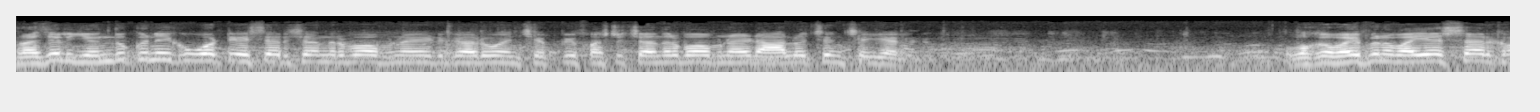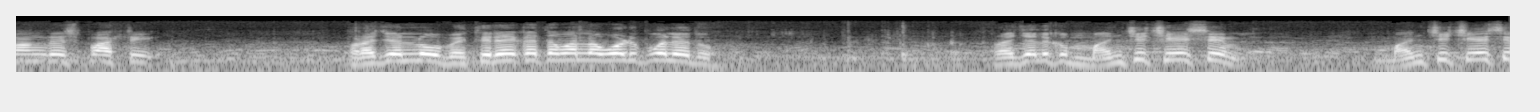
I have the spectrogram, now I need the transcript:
ప్రజలు ఎందుకు నీకు ఓటేశారు చంద్రబాబు నాయుడు గారు అని చెప్పి ఫస్ట్ చంద్రబాబు నాయుడు ఆలోచన చేయాలి. ఒకవైపున వైఎస్ఆర్ కాంగ్రెస్ పార్టీ ప్రజల్లో వ్యతిరేకత వల్ల ఓడిపోలేదు. ప్రజలకు మంచి చేసేం మంచి చేసి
